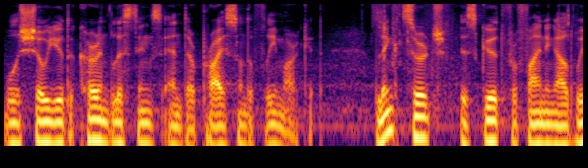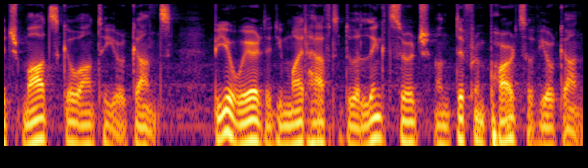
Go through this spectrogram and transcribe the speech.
will show you the current listings and their price on the flea market. Linked search is good for finding out which mods go onto your guns be aware that you might have to do a linked search on different parts of your gun.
